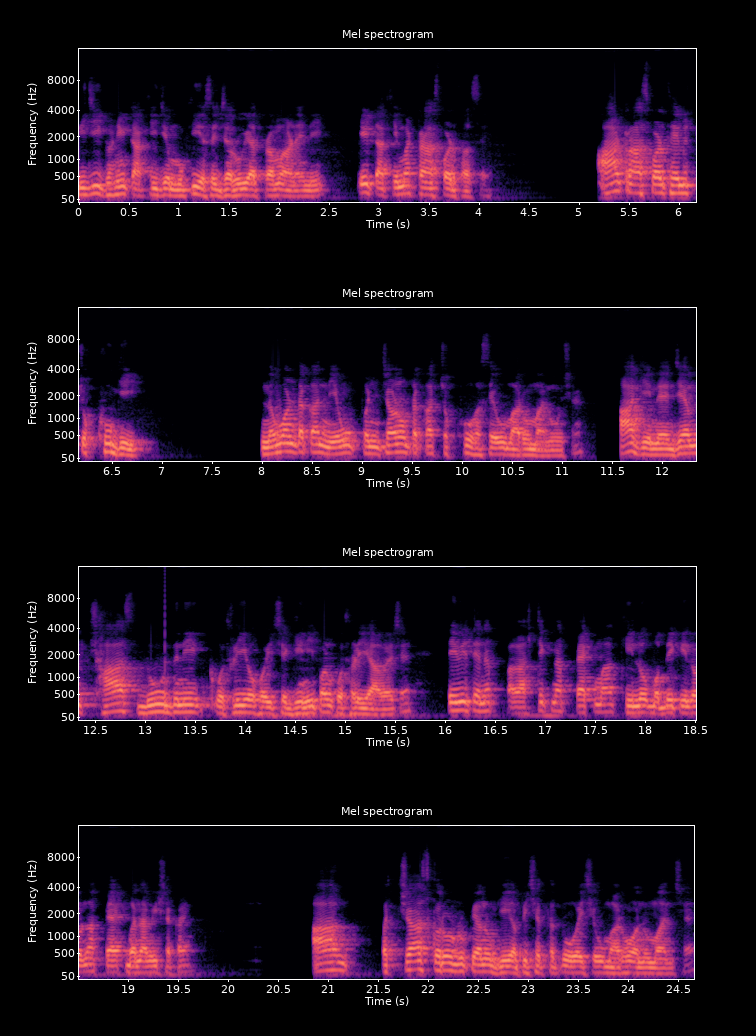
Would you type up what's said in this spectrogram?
બીજી ઘણી ટાંકી જે મૂકી હશે જરૂરિયાત પ્રમાણેની, એ ટાંકીમાં ટ્રાન્સફર થશે. આ ટ્રાન્સફર થયેલું ચોખ્ખું ઘી, નવ્વાણું ટકા નેવું, પંચાણું ટકા ચોખ્ખું હશે એવું મારું માનવું છે. આ ઘીને જેમ છાશ, દૂધની કોથળીઓ હોય છે, ઘીની પણ કોથળી આવે છે, એવી રીતે એને પ્લાસ્ટિકના પેકમાં કિલો, બબે કિલોના પેક બનાવી શકાય. આ પચાસ કરોડ રૂપિયાનું ઘી અભિષેક થતું હોય છે એવું મારું અનુમાન છે.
